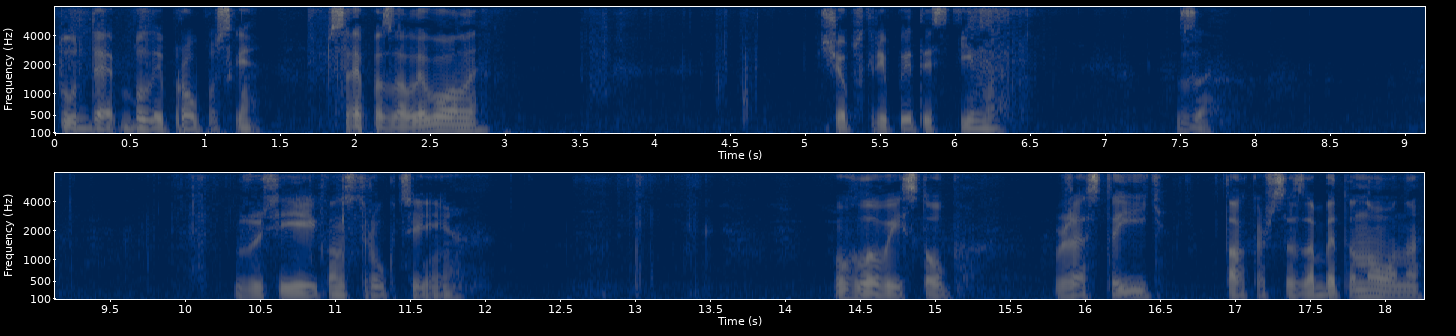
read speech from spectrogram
тут, де були пропуски, все позаливали, щоб скріпити стіну з, з усієї конструкції. Угловий стовп вже стоїть, також все забетоновано.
